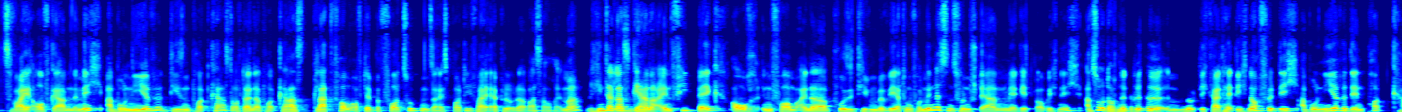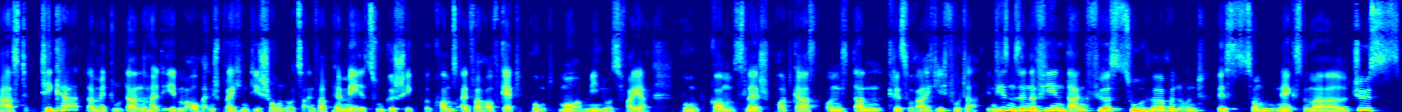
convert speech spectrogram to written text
zwei Aufgaben, nämlich abonniere diesen Podcast auf deiner Podcast-Plattform, auf der bevorzugten, sei Spotify, Apple oder was auch immer. Hinterlass gerne ein Feedback, auch in Form einer positiven Bewertung von mindestens fünf Sternen. Mehr geht, glaube ich, nicht. Achso, doch eine dritte Möglichkeit hätte ich noch für dich. Abonniere den Podcast Ticker, damit du dann halt eben auch entsprechend die Shownotes einfach per Mail zugeschickt bekommst. Einfach auf get.more-fire.com slash podcast und dann kriegst du reichlich Futter. In diesem Sinne vielen Dank fürs Zuhören und bis zum nächsten Mal. Tschüss.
